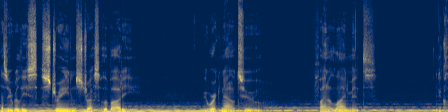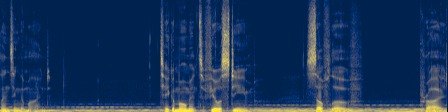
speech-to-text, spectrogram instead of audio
as we release strain and stress of the body work now to find alignment in cleansing the mind. Take a moment to feel esteem, self love, pride,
